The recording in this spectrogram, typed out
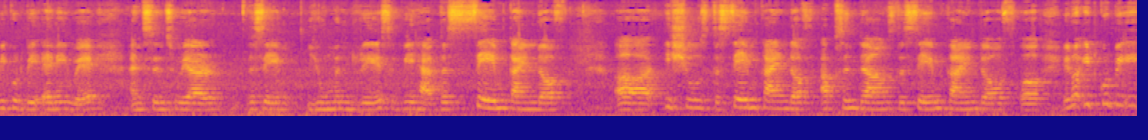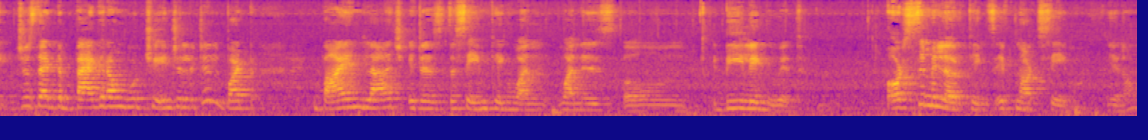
we could be anywhere. And since we are the same human race we have the same kind of uh, issues, the same kind of ups and downs, the same kind of, uh, you know, it could be just that the background would change a little, but by and large, it is the same thing one one is um, dealing with, or similar things, if not same. You know.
